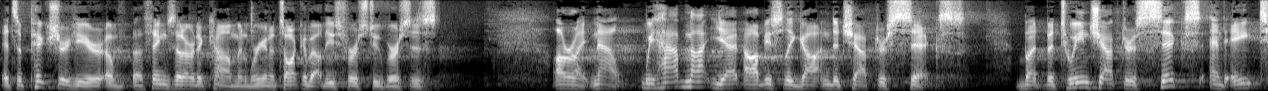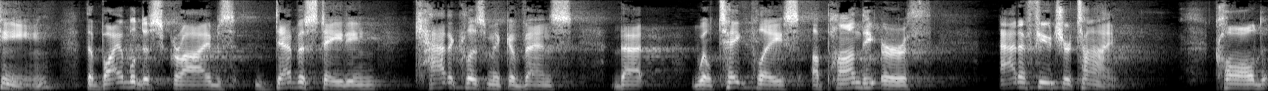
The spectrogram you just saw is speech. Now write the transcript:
it's a picture here of uh, things that are to come, and we're going to talk about these first two verses. All right, now, we have not yet obviously gotten to chapter 6, but between chapters 6 and 18, the Bible describes devastating, cataclysmic events that will take place upon the earth at a future time called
